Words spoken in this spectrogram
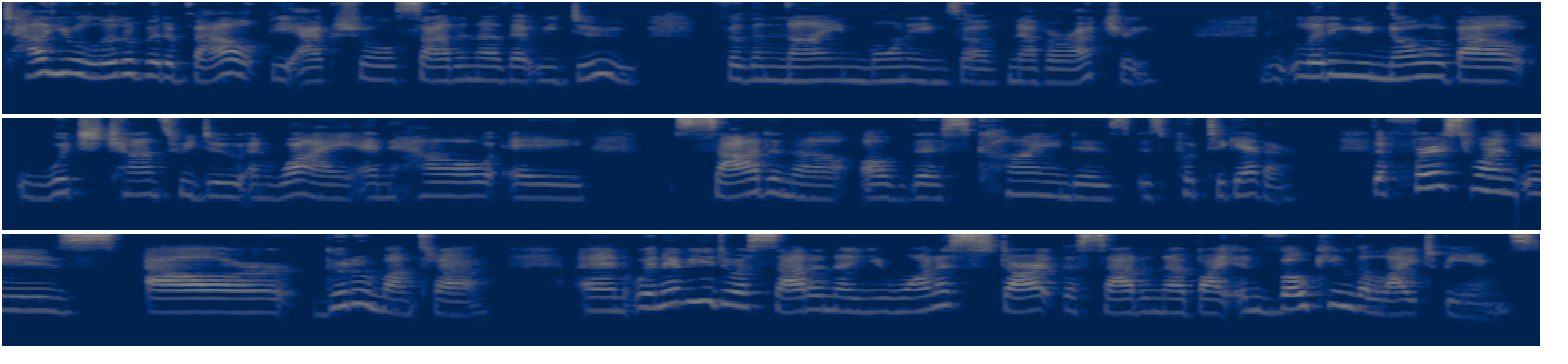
tell you a little bit about the actual sadhana that we do for the nine mornings of Navaratri, letting you know about which chants we do and why, and how a sadhana of this kind is, is put together. The first one is our Guru Mantra. And whenever you do a sadhana, you want to start the sadhana by invoking the light beings.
